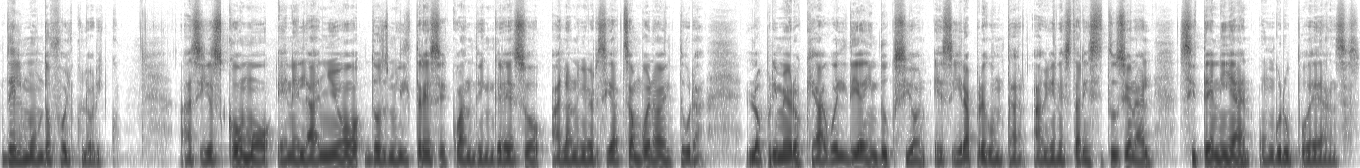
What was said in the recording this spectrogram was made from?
del mundo folclórico. Así es como en el año 2013, cuando ingreso a la Universidad San Buenaventura, lo primero que hago el día de inducción es ir a preguntar a Bienestar Institucional si tenían un grupo de danzas.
